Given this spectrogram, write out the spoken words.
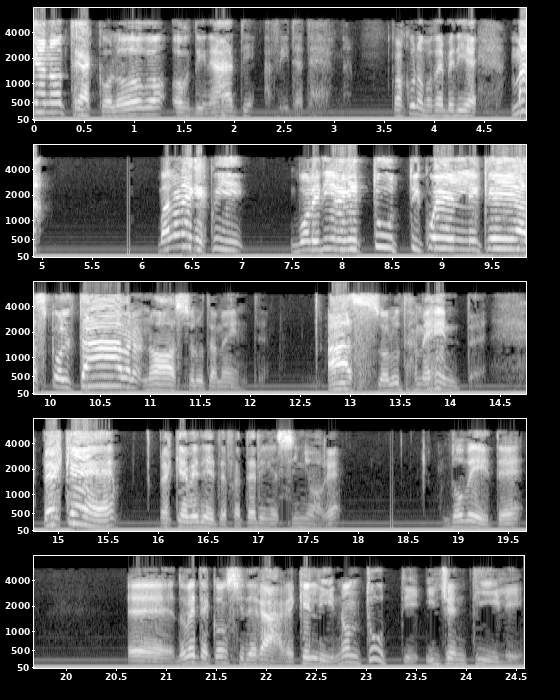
erano tra coloro ordinati a vita eterna. Qualcuno potrebbe dire, ma, ma non è che qui vuole dire che tutti quelli che ascoltavano? No, assolutamente Assolutamente. Perché? Perché vedete, fratelli nel Signore, dovete, eh, dovete considerare che lì non tutti i gentili,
